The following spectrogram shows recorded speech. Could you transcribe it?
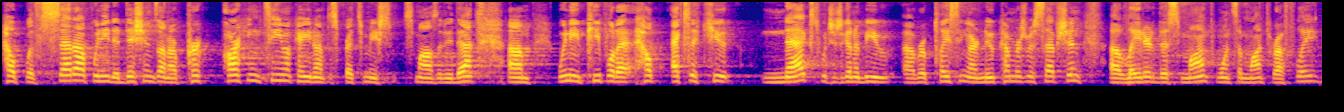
help with setup. We need additions on our per- parking team. Okay, you don't have to spread too many smiles to do that. Um, we need people to help execute next, which is going to be uh, replacing our newcomers reception uh, later this month, once a month roughly.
